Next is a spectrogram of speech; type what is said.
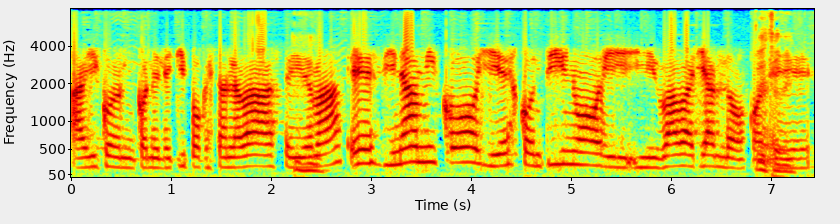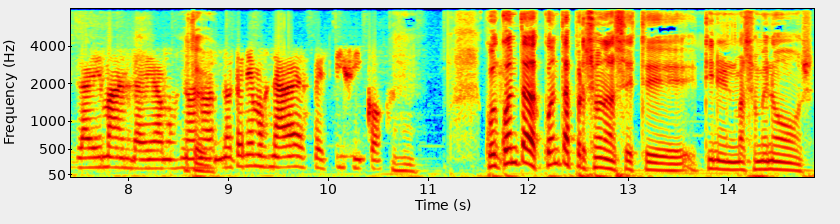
ahí con, con el equipo que está en la base y demás, es dinámico y es continuo y, va variando con eh, la demanda, digamos, no, no, no, tenemos nada específico. ¿Cuántas, ¿Cuántas personas este, tienen más o menos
